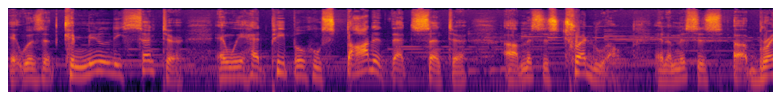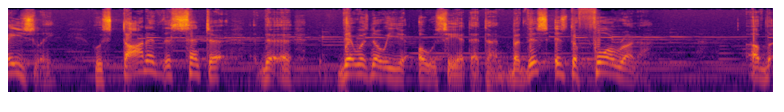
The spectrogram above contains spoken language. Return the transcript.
It was a community center, and we had people who started that center, uh, Mrs. Treadwell and a Mrs. Uh, Brazeley, who started the center. The, uh, there was no EOC at that time, but this is the forerunner of the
